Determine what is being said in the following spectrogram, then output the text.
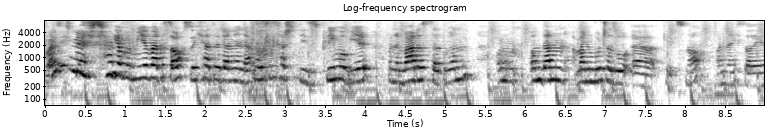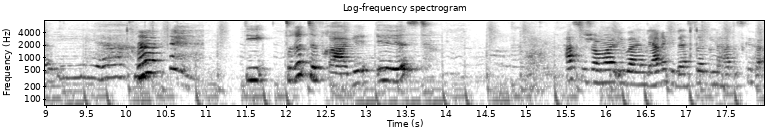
Weiß ich nicht. Ja, bei mir war das auch so. Ich hatte dann in der Hosentasche dieses Playmobil und dann war das da drin. Und, und dann meine Mutter so, äh, geht's noch? Und dann ich so, ja, ja. Die dritte Frage ist... Hast du schon mal über einen Lehrer gelästert und er hat es gehört?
